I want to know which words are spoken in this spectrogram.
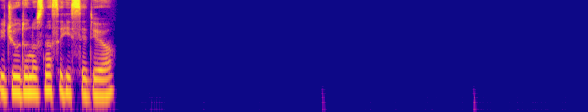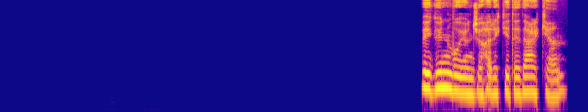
Vücudunuz nasıl hissediyor? Ve gün boyunca hareket ederken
